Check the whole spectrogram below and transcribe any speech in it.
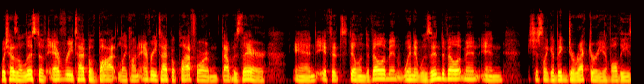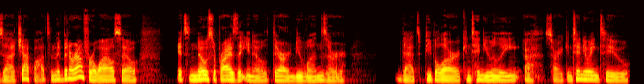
which has a list of every type of bot like on every type of platform that was there and if it's still in development when it was in development and it's just like a big directory of all these uh, chatbots and they've been around for a while so it's no surprise that you know there are new ones or that people are continually uh, sorry continuing to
